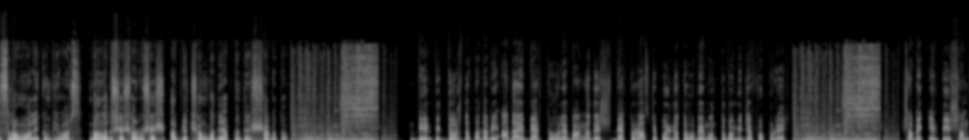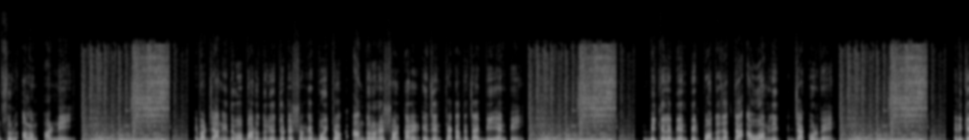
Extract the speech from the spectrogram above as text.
আসসালামু আলাইকুম ভিউয়ার্স। বাংলাদেশের সর্বশেষ আপডেট সংবাদে আপনাদের স্বাগত। বিএনপির দশ দফা দাবি আদায়ে ব্যর্থ হলে বাংলাদেশ ব্যর্থ রাষ্ট্রে পরিণত হবে মন্তব্য মির্জা ফখরুলের। সাবেক এমপি শামসুল আলম আর নেই। এবার জানিয়ে দেব বারো দলীয় জোটের সঙ্গে বৈঠক আন্দোলনের সরকারের এজেন্ট ঠেকাতে চায় বিএনপি। বিকেলে বিএনপির পদযাত্রা আওয়ামী লীগ যা করবে। এদিকে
